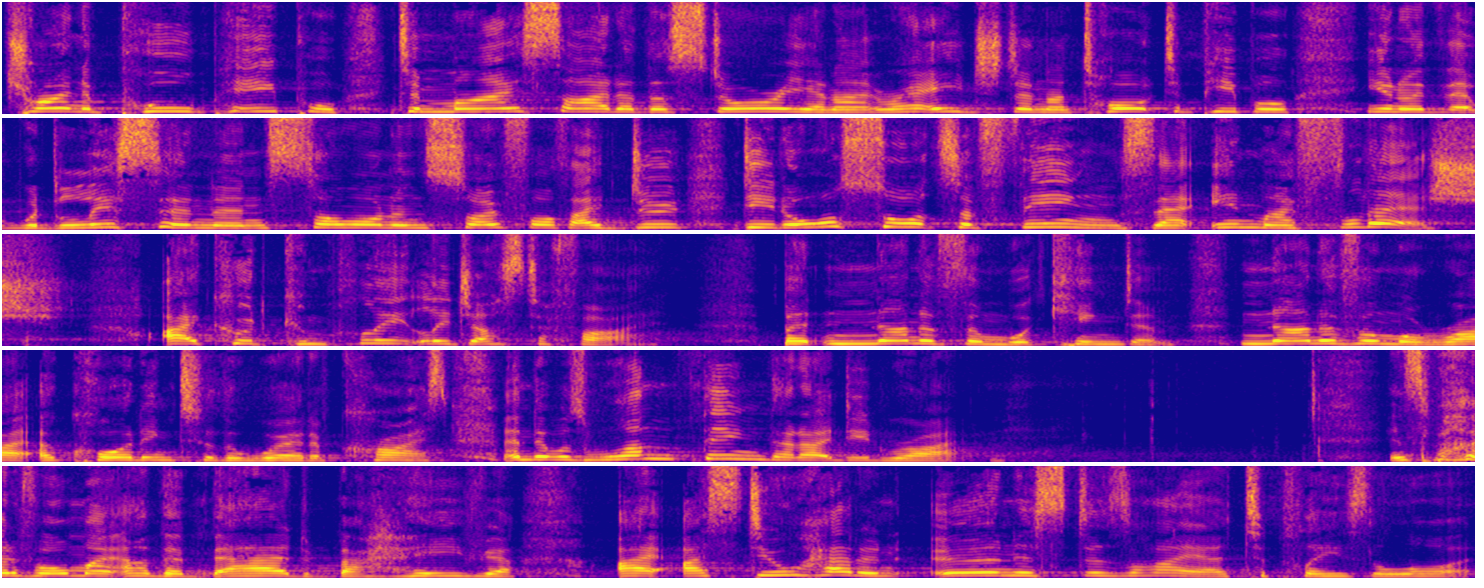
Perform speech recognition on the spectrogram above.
trying to pull people to my side of the story. And I raged and I talked to people, you know, that would listen and so on and so forth. I do, did all sorts of things that in my flesh I could completely justify but none of them were kingdom. None of them were right according to the word of Christ. And there was one thing that I did right. in spite of all my other bad behavior, I, I still had an earnest desire to please the Lord.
